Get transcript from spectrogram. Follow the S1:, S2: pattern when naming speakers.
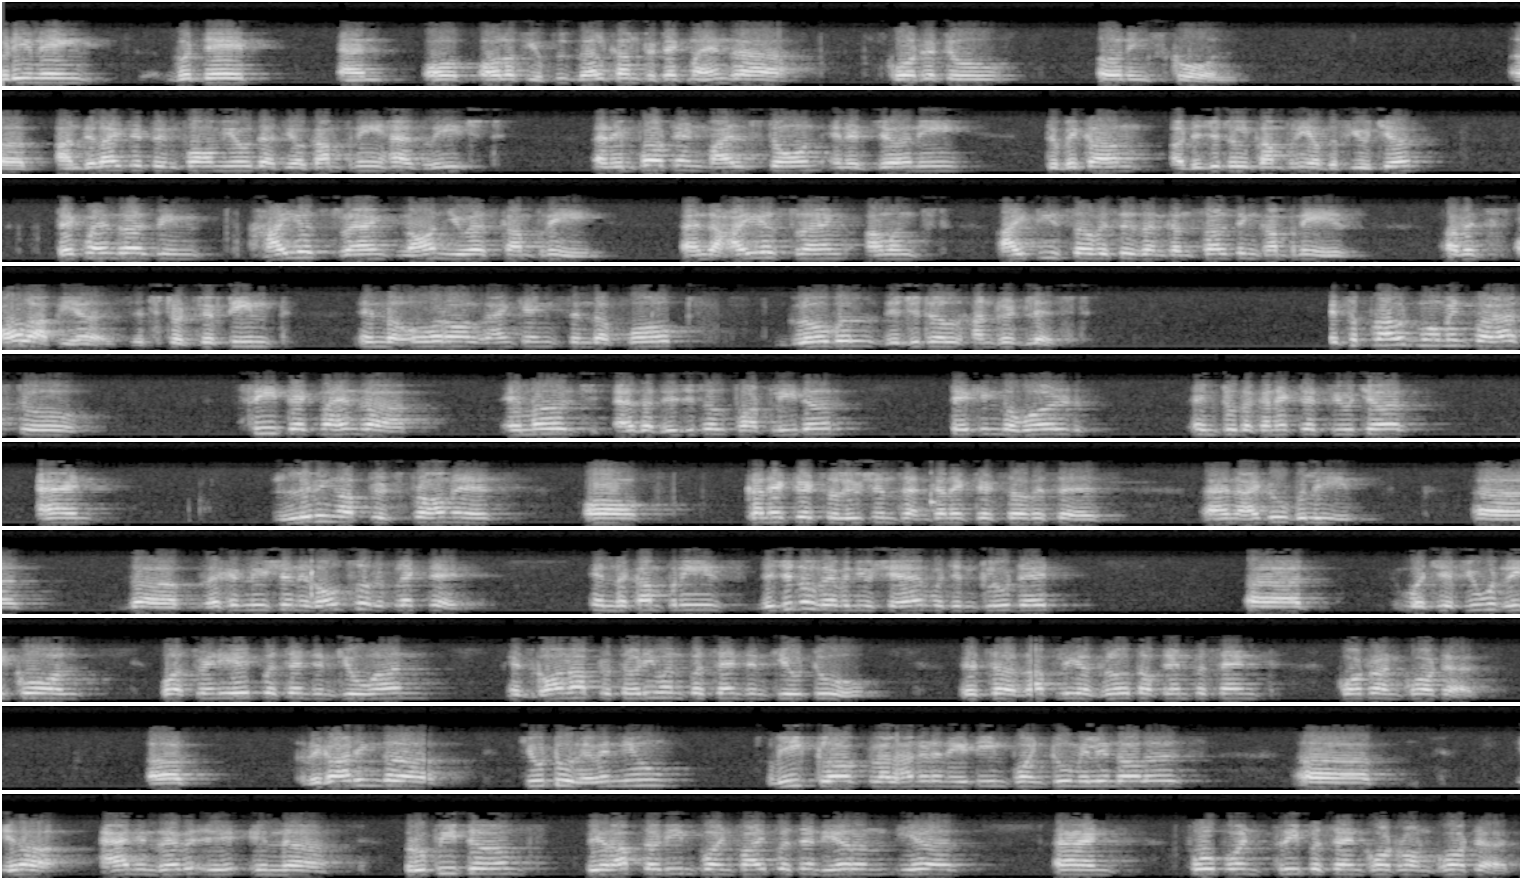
S1: Good evening, good day, and all, all of you. Welcome to Tech Mahindra Quarter 2 earnings call. Uh, I'm delighted to inform you that your company has reached an important milestone in its journey to become a digital company of the future. Tech Mahindra has been highest ranked non-US company and the highest ranked amongst IT services and consulting companies amidst all our peers. It stood 15th in the overall rankings in the Forbes Global Digital 100 list. It's a proud moment for us to see Tech Mahindra emerge as a digital thought leader, taking the world into the connected future and living up to its promise of connected solutions and connected services. And I do believe uh, the recognition is also reflected in the company's digital revenue share, which included, uh, which if you would recall, was 28% in Q1. It's gone up to 31% in Q2 it's a, roughly a growth of 10% quarter-on-quarter. Uh, regarding the Q2 revenue, we clocked $1,218.2 million. Uh, you know, and in, in uh, rupee terms, we are up 13.5% year-on-year and 4.3% quarter-on-quarter.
